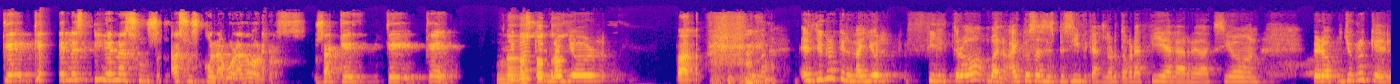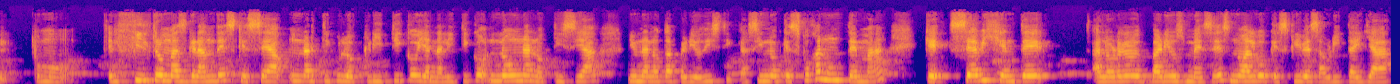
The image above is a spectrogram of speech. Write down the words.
¿qué, ¿qué, les piden a sus, a sus colaboradores? O sea, ¿qué? qué, qué? Nosotros... Mayor... Ah. Yo creo que el mayor filtro, bueno, hay cosas específicas, la ortografía, la redacción, pero yo creo que el, como el filtro más grande es que sea un artículo crítico y analítico, no una noticia ni una nota periodística, sino que escojan un tema que sea vigente a lo largo de varios meses, no algo que escribes ahorita y ya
